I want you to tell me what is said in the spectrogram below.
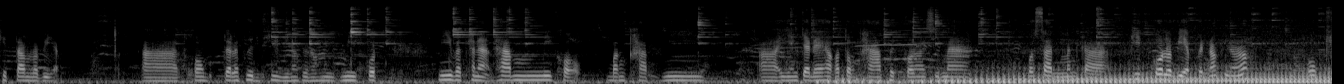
คิดตามระเบียบอ่าของแต่ละพื้นที่เนาะพี่น้องมีมีกฎมีวัฒนธรรมมีขอบบังคับมีอ่าอหยังจะได้เขาก็ต้องทาเพิ่นก่อนว่าสิมาเพราะสั่นมันก็ผิดกฎระเบียบเพิ่นเนาะพี่น้องเนาะโอเค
